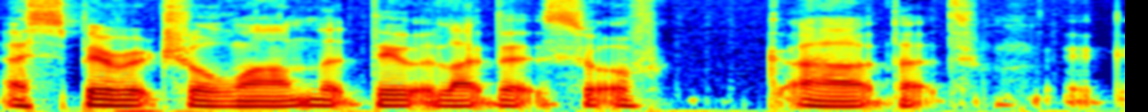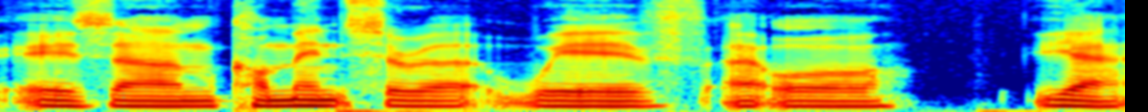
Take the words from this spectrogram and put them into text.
a spiritual one that do like that sort of uh, that is um, commensurate with uh, or yeah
